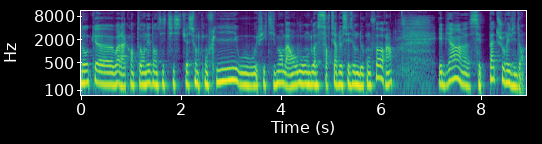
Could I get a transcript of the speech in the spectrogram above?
Donc euh, voilà, quand on est dans une situation de conflit où effectivement, bah, où on doit sortir de ses zones de confort. Hein, eh bien, c'est pas toujours évident.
